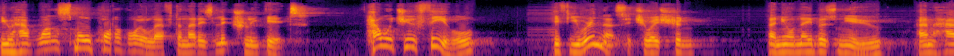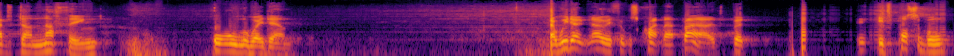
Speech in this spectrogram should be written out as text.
you have one small pot of oil left, and that is literally it. How would you feel if you were in that situation and your neighbours knew and had done nothing all the way down? Now, we don't know if it was quite that bad, but it's possible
